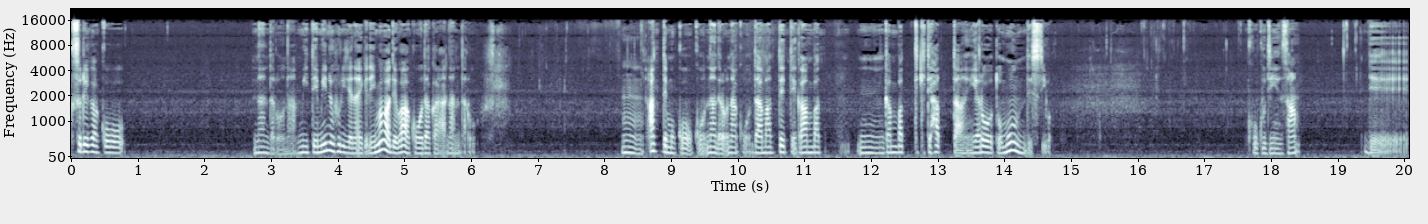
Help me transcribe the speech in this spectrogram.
それがこう、なんだろうな、見て見ぬふりじゃないけど、今まではこう、だからなんだろう。うん、あってもこう、こう、なんだろうな、こう、黙ってって頑張っ、うん、頑張ってきてはったんやろうと思うんですよ。黒人さん。で、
